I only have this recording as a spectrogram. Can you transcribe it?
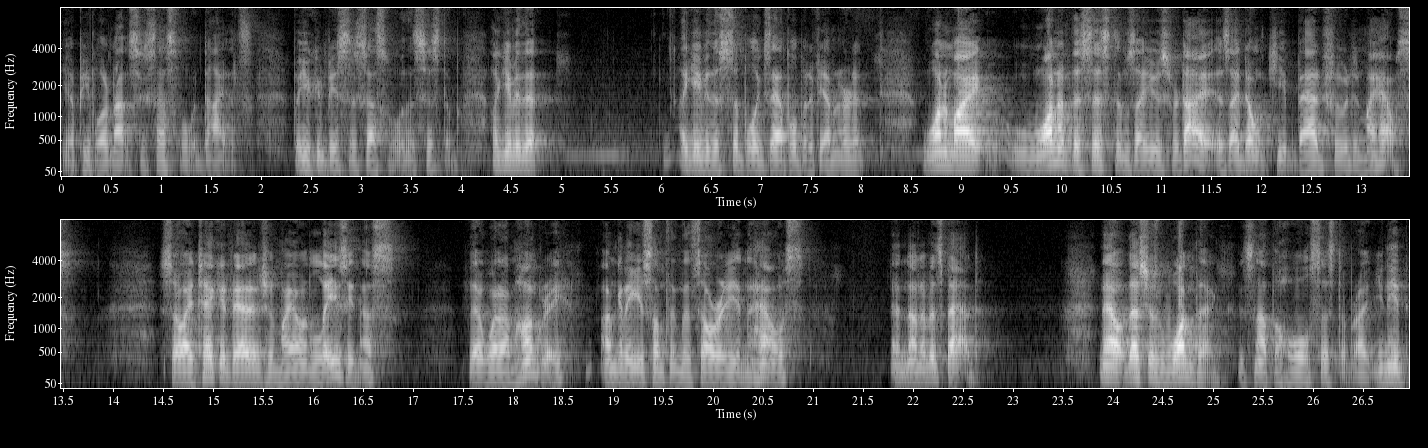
You know, people are not successful with diets, but you can be successful with a system. I'll give you the, I gave you the simple example, but if you haven't heard it, one of my one of the systems I use for diet is I don't keep bad food in my house. So I take advantage of my own laziness that when I'm hungry, I'm going to eat something that's already in the house and none of it's bad. Now, that's just one thing. It's not the whole system, right? You need,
